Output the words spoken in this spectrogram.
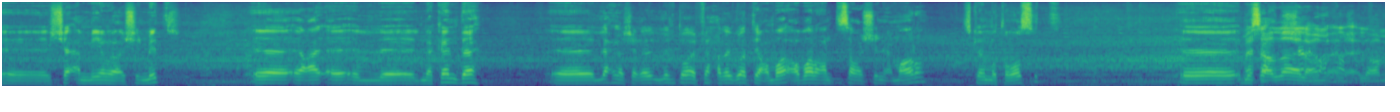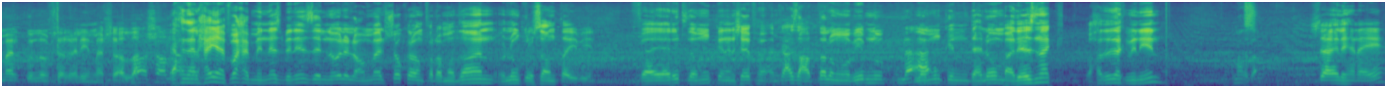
آه، شقة 120 متر. آه، المكان ده اللي إحنا شغالين اللي أنت واقف فيه حضرتك دلوقتي عبارة عن 29 عمارة إسكان متوسط. ما مساحة شاء الله الشقة العم... 14. العمال كلهم شغالين ما شاء الله ما شاء الله إحنا الحقيقة في واحد من الناس بننزل نقول للعمال شكرا في رمضان نقول لهم كل سنة وأنتم طيبين فيا ريت لو ممكن أنا شايف مش عايز أعطلهم وهم بيبنوا لا. لو ممكن نده لهم بعد إذنك وحضرتك منين؟ مصر شغال هنا إيه؟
